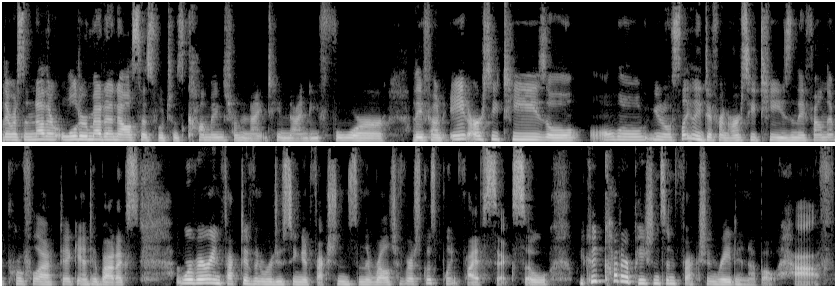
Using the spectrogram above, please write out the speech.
There was another older meta analysis, which was Cummings from 1994. They found eight RCTs, although, you know, slightly different RCTs, and they found that prophylactic antibiotics were very effective in reducing infections, and the relative risk was 0.56. So we could cut our patients' infection rate in about half.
